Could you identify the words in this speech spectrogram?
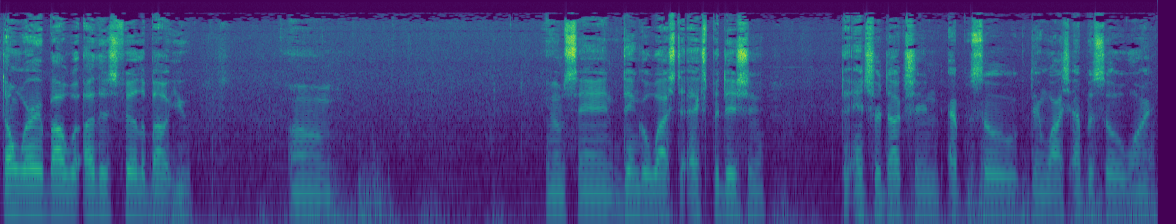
Don't worry about what others feel about you. Um, you know what I'm saying? Then go watch the expedition, the introduction episode, then watch episode one.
